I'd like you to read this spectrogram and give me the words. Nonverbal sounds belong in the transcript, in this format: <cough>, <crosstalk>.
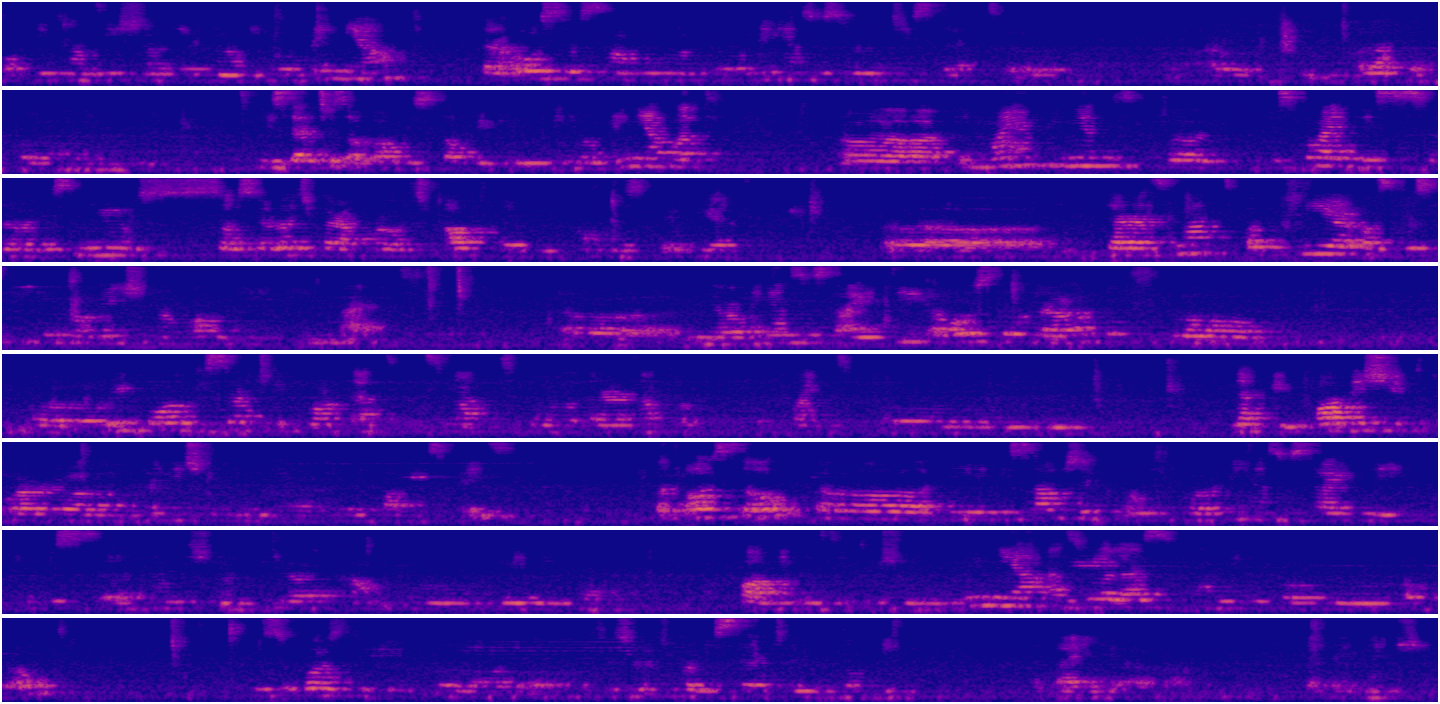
of the transition in, uh, in Romania. There are also some Romanian sociologists that uh, are a lot of um, researches about this topic in, in Romania, but uh, in my opinion, uh, despite this, this new sociological approach after the communist period, there is not a clear or specific information about the impact uh, Uh, in the Romanian society. Also, there are a lot of uh, uh, report, research report that it's not, uh, there are not quite uh, not being published or mentioned in, the public space. But also, the, the subject of Romanian society in this transitional period come mainly from public institutions in Romania as well as funding from abroad. It's supposed to be sociological research and the topic that I, uh, that I mentioned.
